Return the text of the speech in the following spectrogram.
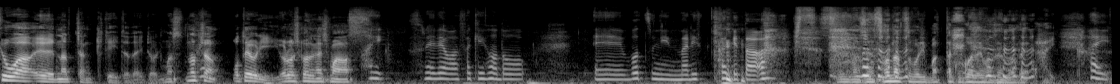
今日は、えーなっちゃん来ていただいております。なっちゃん、お便りよろしくお願いします。はいそれでは先ほど、えー、ボツになりかけた。すみませんそんなつもり全くございませんので。はい。はい。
